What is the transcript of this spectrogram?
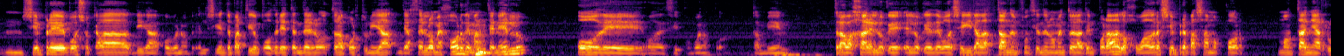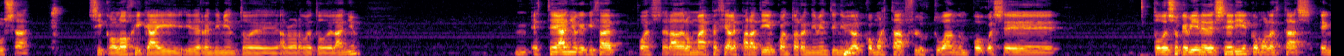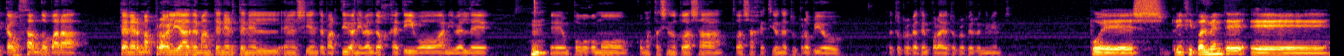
mm, siempre, pues eso, cada diga, pues bueno, el siguiente partido podré tener otra oportunidad de hacerlo mejor, de mantenerlo, o de, o de decir, pues bueno, pues también trabajar en lo que en lo que debo de seguir adaptando en función del momento de la temporada. Los jugadores siempre pasamos por montañas rusas psicológicas y, y de rendimiento de- a lo largo de todo el año este año que quizás pues será de los más especiales para ti en cuanto a rendimiento individual, cómo está fluctuando un poco ese todo eso que viene de serie, cómo lo estás encauzando para tener más probabilidades de mantenerte en el, en el siguiente partido, a nivel de objetivo, a nivel de Hmm. eh, un poco cómo, cómo está siendo toda esa, toda esa gestión de tu propio de tu propia temporada y de tu propio rendimiento. Pues principalmente eh,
